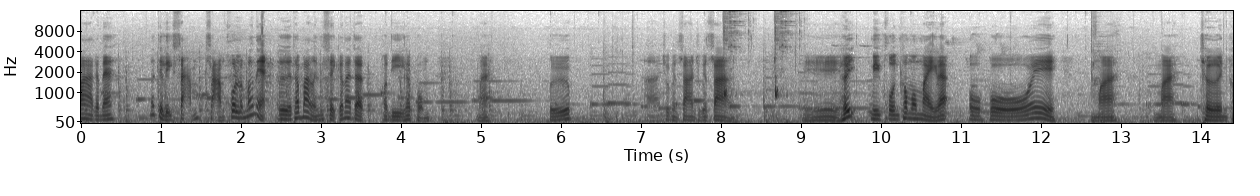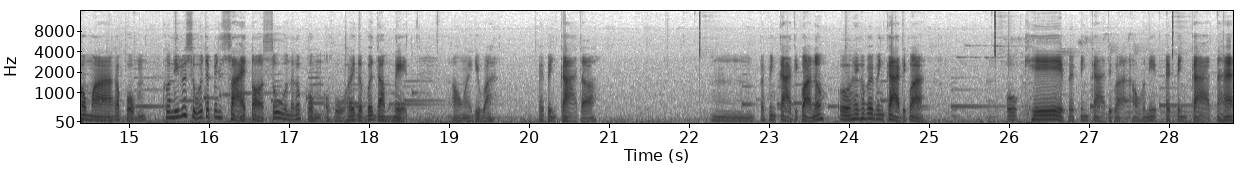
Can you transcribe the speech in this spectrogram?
มากๆกันนะ น่าจะเหลืออีกสามสามคนแล้วมั้งเนี่ย เออ ถ้าบ้านหลังนี้เสร็จก็น่าจะพอดีครับผม มาปุ๊บ อ่า ช่วยกันสร้าง ช่วยกันสร้าง นี่ เฮ้ย มีคนเข้ามาใหม่แล้ว โอ้โหยมา มาเชิญเข้ามาครับผม คนนี้รู้สึกว่าจะเป็นสายต่อสู้นะครับผม โอ้โห ให้ดับเบิลดัมเมจ เอาไงดีวะ ไปเป็นกาดเหรอ อืม ไปเป็นกาดดีกว่าเนอะเออ ให้เขาไปเป็นกาดดีกว่า โอเคไปเป็นกาดดีกว่า เอาคนนี้ไปเป็นกาดนะฮะ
